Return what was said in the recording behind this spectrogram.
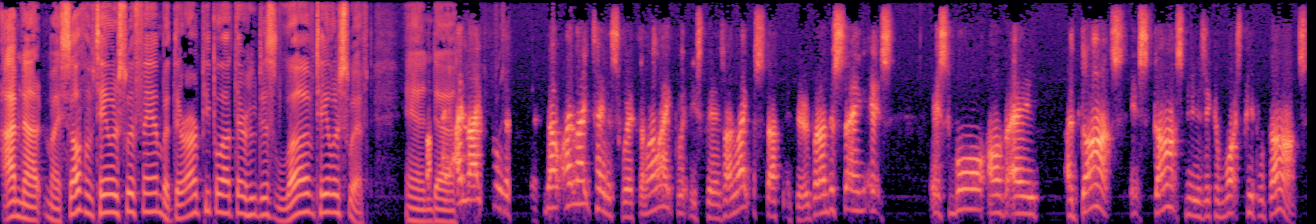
I'm not myself a Taylor Swift fan, but there are people out there who just love Taylor Swift, and uh, I, I like Taylor Swift. No, I like Taylor Swift and I like Britney Spears. I like the stuff they do, but I'm just saying it's it's more of a a dance. It's dance music and watch people dance.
